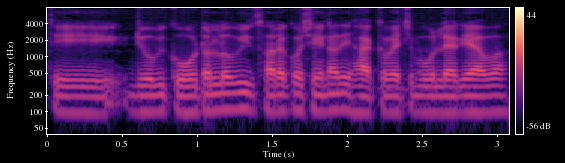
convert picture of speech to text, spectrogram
ਤੇ ਜੋ ਵੀ ਕੋਰਟ ਵੱਲੋਂ ਵੀ ਸਾਰਾ ਕੁਝ ਇਹਨਾਂ ਦੇ ਹੱਕ ਵਿੱਚ ਬੋਲਿਆ ਗਿਆ ਵਾ।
